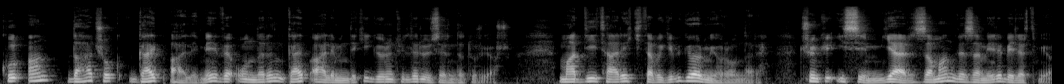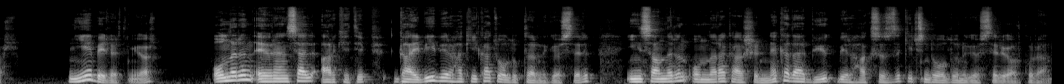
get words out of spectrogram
Kur'an daha çok gayb alemi ve onların gayb alemindeki görüntüleri üzerinde duruyor. Maddi tarih kitabı gibi görmüyor onları. Çünkü isim, yer, zaman ve zamiri belirtmiyor. Niye belirtmiyor? Onların evrensel arketip, gaybi bir hakikat olduklarını gösterip, insanların onlara karşı ne kadar büyük bir haksızlık içinde olduğunu gösteriyor Kur'an.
